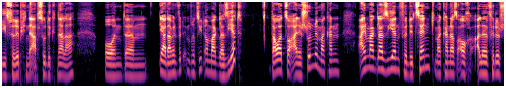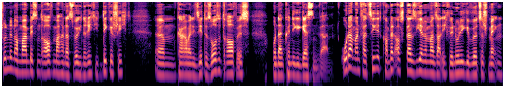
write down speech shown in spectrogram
Die ist für Rippchen der absolute Knaller. Und ähm, ja, damit wird im Prinzip nochmal glasiert dauert so eine Stunde. Man kann einmal glasieren für dezent. Man kann das auch alle Viertelstunde noch mal ein bisschen drauf machen, dass wirklich eine richtig dicke Schicht ähm, karamellisierte Soße drauf ist und dann können die gegessen werden. Oder man verzichtet komplett aufs Glasieren, wenn man sagt, ich will nur die Gewürze schmecken,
